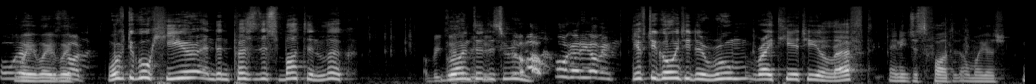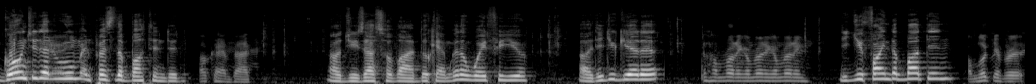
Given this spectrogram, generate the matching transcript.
Oh my god! Wait, wait, This wait. dog. We have to go here and then press this button. Look, Go into this room. Oh, oh my god! He got me. you have to go into the room right here to your left, and he just fought it. Oh my gosh! Go into that room and press the button, dude. Okay, I'm back. Oh jeez, I survived. Okay, I'm gonna wait for you. Uh, did you get it? I'm running. I'm running. I'm running. Did you find the button? I'm looking for it.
